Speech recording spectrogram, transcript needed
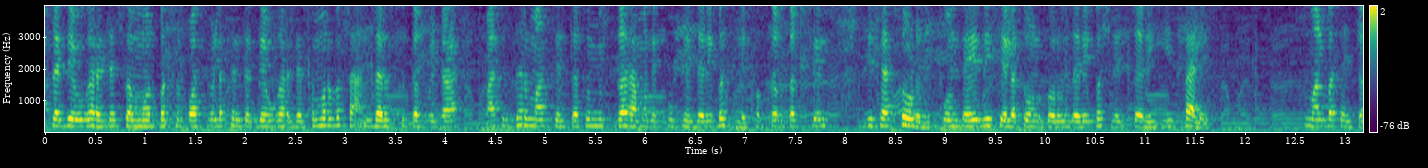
आपल्या देवघराच्या समोर बसणं पॉसिबल असेल तर देवघराच्या समोर बसा. जर सुतक विटाळ मासिक धर्म असेल तर तुम्ही घरामध्ये कुठे जरी बसले फक्त दक्षिण दिशा सोडून कोणत्याही दिशेला तोंड करून जरी बसले तरीही चालेल. तुम्हाला बसायचं.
